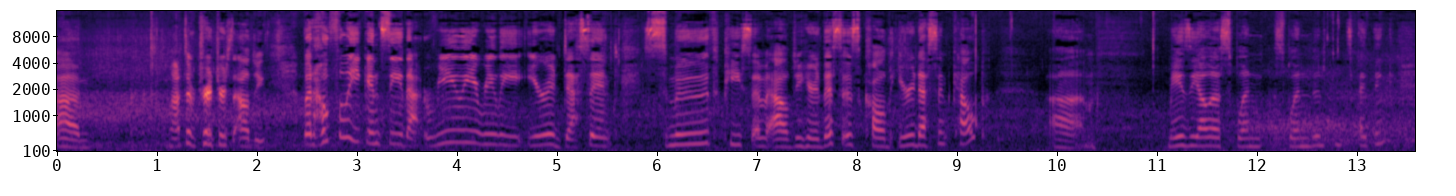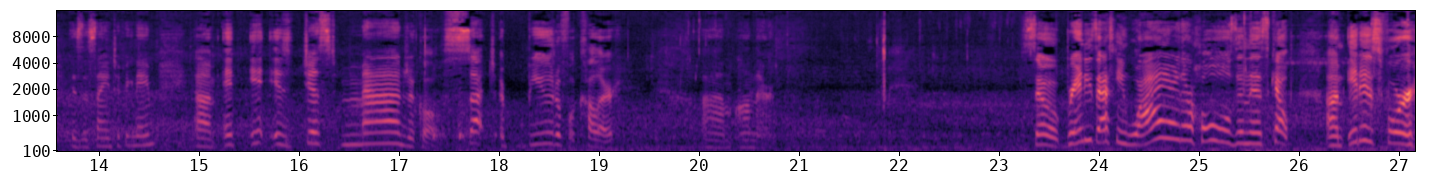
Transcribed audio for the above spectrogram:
Um, lots of treacherous algae. But hopefully you can see that really, really iridescent, smooth piece of algae here. This is called iridescent kelp. Um, Mazzaella splendens, I think, is the scientific name. Um, it, is just magical. Such a beautiful color um, on there. So Brandy's asking, why are there holes in this kelp? Um, it is for,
